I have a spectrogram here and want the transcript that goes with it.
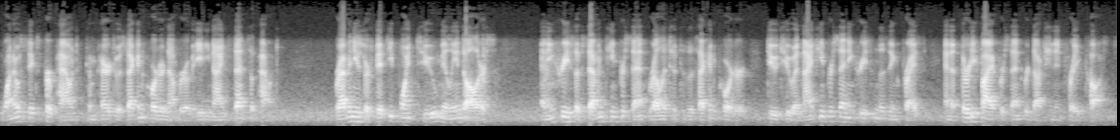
106 per pound compared to a second quarter number of 89 cents a pound. Revenues were $50.2 million, an increase of 17% relative to the second quarter due to a 19% increase in the zinc price and a 35% reduction in freight costs.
